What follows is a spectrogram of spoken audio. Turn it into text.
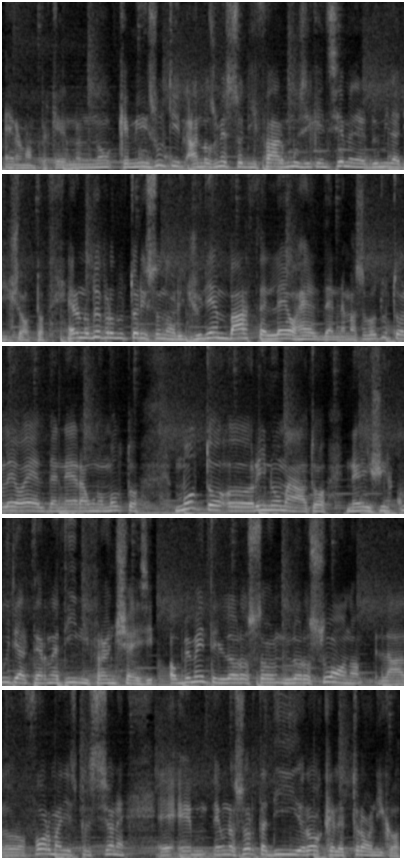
erano perché non, non, che mi risulti hanno smesso di fare musica insieme nel 2018. Erano due produttori sonori, Julien Barth e Leo Helden, ma soprattutto Leo Helden era uno molto, molto uh, rinomato nei circuiti alternativi francesi. Ovviamente il loro, son, il loro suono, la loro forma di espressione è, è, è una sorta di rock elettronico,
